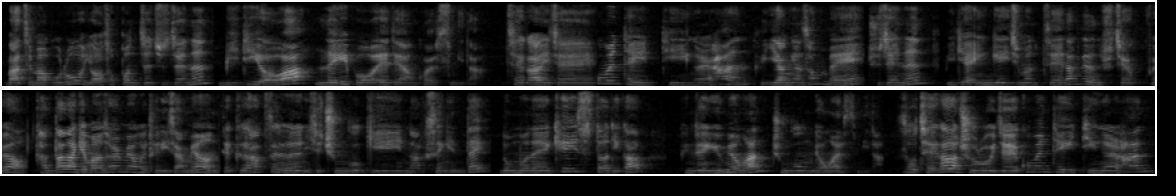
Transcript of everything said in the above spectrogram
마지막으로 여섯 번째 주제는 미디어와 labor에 대한 거였습니다. 제가 이제 commentating을 한 그 2학년 선배의 주제는 media engagement에 해당되는 주제였고요. 간단하게만 설명을 드리자면 그 학생은 이제 중국인 학생인데 논문의 case study가 굉장히 유명한 중국 영화였습니다. 그래서 제가 주로 이제 commentating을 한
